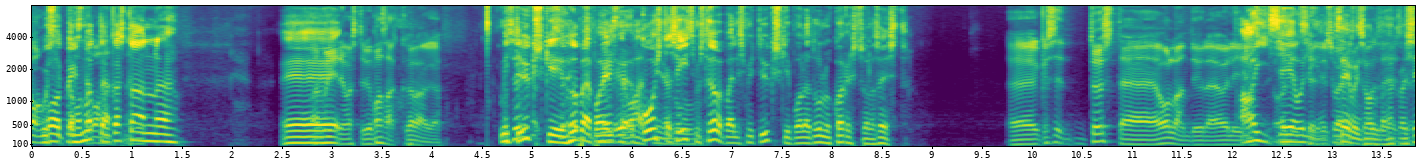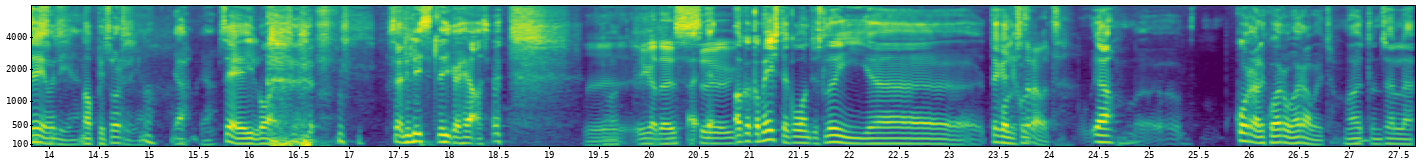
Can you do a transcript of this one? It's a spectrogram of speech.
oota, ma mõtlen, kas ta on äh, Armeenia vastu oli vasaku jalaga. mitte ükski hõbepall Kostja nagu- seitsmest hõbepallist mitte ükski pole tulnud karistusala seest. Äh, kas see tõste Hollandi üle oli? Ai, see oli, see võis olla, jah, see oli jah, napilt. sorry, jah, jah. see ei loe. see oli lihtsalt liiga hea. igatahes äh, aga ka meestekoondis lõi äh, tegelikult jah, korraliku arvu väravaid, ma ütlen selle,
